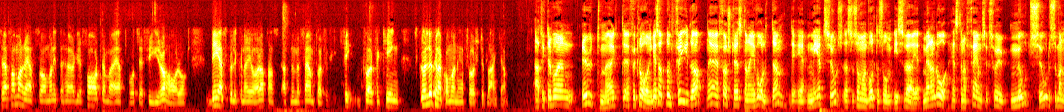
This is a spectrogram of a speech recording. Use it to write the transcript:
träffar man rätt så har man lite högre fart än vad 1, 2, 3, 4 har och det skulle kunna göra att, han, att nummer fem, Perfect, Perfect King, skulle kunna komma ner först i plankan. Jag tyckte det var en utmärkt eh, förklaring. Det är så att de fyra eh, första hästarna i volten, det är medsols, alltså som man voltar som i Sverige. Medan då hästarna 5, 6, 7 motsol, så man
